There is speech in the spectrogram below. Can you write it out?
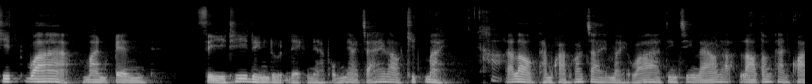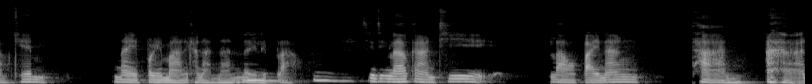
คิดว่ามันเป็นสีที่ดึงดูดเด็กเนี่ย ผมอยากจะให้เราคิดใหม่ค่ะแล้วลองทำความเข้าใจใหม่ว่าจริง ๆ แล้วเราเราต้องการความเข้ม ในปริมาณขนาดนั้นเลยหรือเปล่าอืมจริง ๆ แล้วการที่เราไปนั่งทานอาหาร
